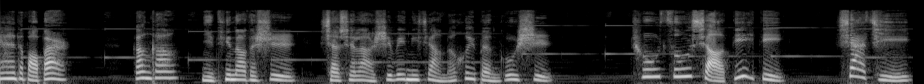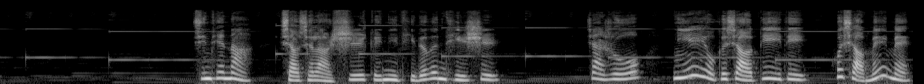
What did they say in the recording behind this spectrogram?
亲爱的宝贝儿，刚刚你听到的是小雪老师为你讲的绘本故事《出租小弟弟》下集。今天呢，小雪老师给你提的问题是：假如你也有个小弟弟或小妹妹，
